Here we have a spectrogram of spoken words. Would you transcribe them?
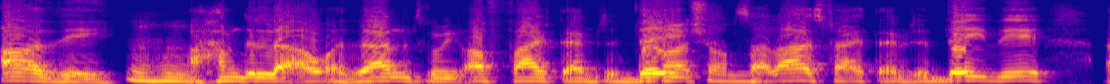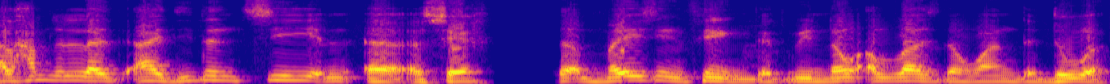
are there. Mhm. Alhamdulillah, our adhan is going up five times a day. MashaAllah. Salah is five times a day there. Alhamdulillah, I didn't see uh, a sheikh the amazing thing that we know Allah is the one, the doer.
